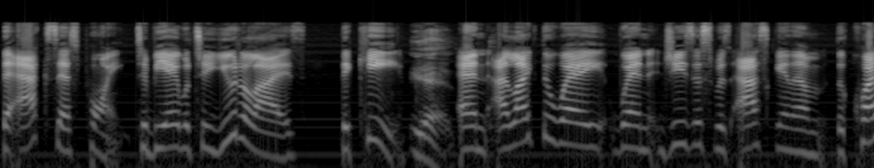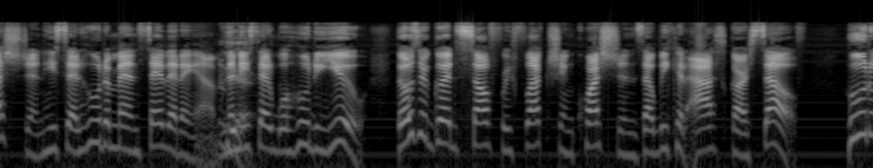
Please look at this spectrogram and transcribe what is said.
the access point to be able to utilize the key. Yes. And I like the way when Jesus was asking them the question, he said, Who do men say that I am? And then he said, Well, who do you? Those are good self reflection questions that we could ask ourselves. Who do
